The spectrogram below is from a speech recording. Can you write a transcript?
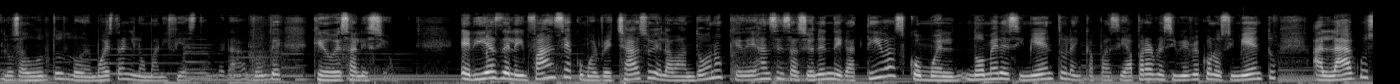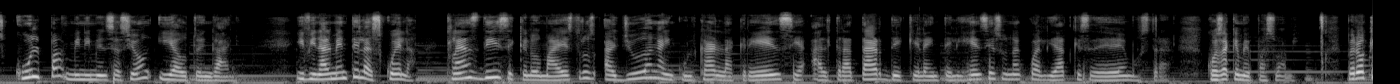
los adultos lo demuestran y lo manifiestan, ¿verdad? ¿Dónde quedó esa lesión? Heridas de la infancia como el rechazo y el abandono que dejan sensaciones negativas como el no merecimiento, la incapacidad para recibir reconocimiento, halagos, culpa, minimización y autoengaño. Y finalmente la escuela, Clance dice que los maestros ayudan a inculcar la creencia al tratar de que la inteligencia es una cualidad que se debe demostrar, cosa que me pasó a mí. Pero ok,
